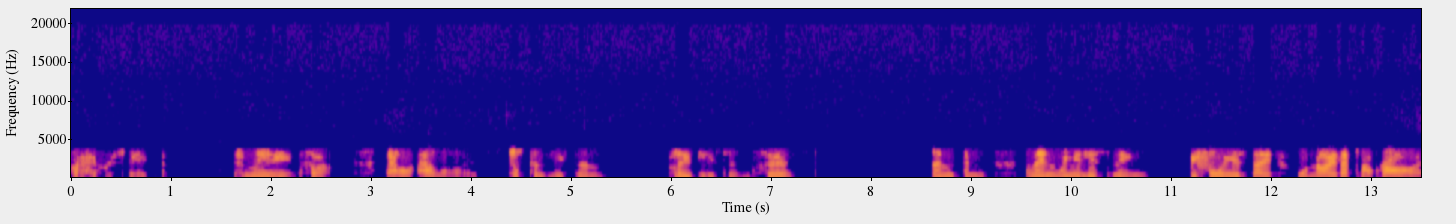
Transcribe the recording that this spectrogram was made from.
Got to have respect. To me, it's our allies just to listen. Please listen first, and and and then when you're listening, before you say, "Well, no, that's not right,"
